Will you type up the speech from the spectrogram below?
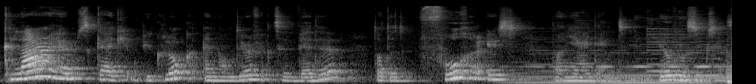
klaar hebt, kijk je op je klok en dan durf ik te wedden dat het vroeger is dan jij denkt. Heel veel succes!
